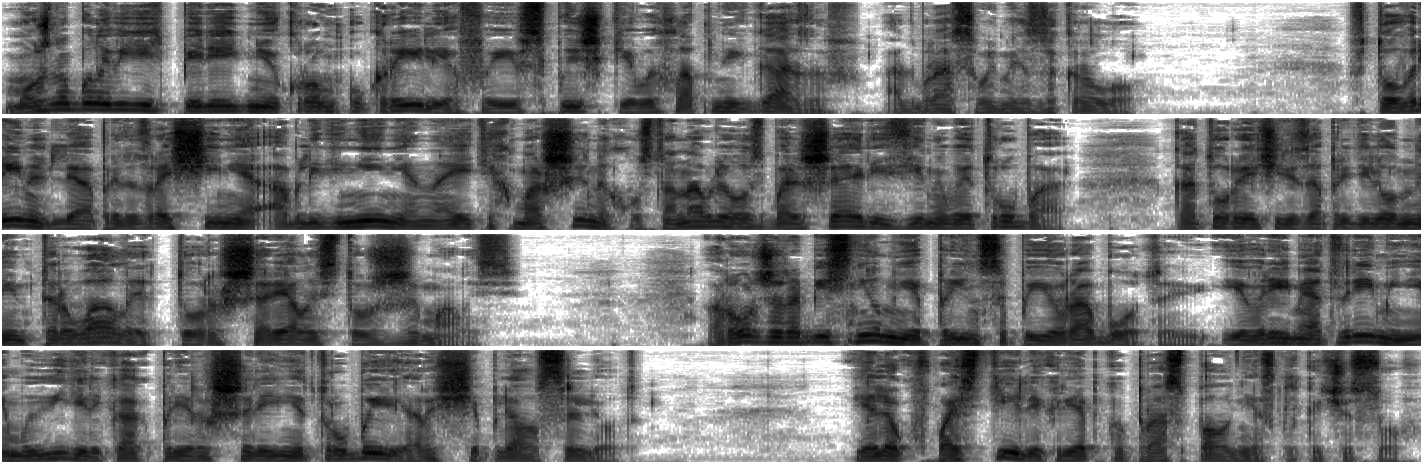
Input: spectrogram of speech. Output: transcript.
Можно было видеть переднюю кромку крыльев и вспышки выхлопных газов, отбрасываемых за крыло. В то время для предотвращения обледенения на этих машинах устанавливалась большая резиновая труба, которая через определенные интервалы то расширялась, то сжималась. Роджер объяснил мне принцип ее работы, и время от времени мы видели, как при расширении трубы расщеплялся лед. Я лег в постель и крепко проспал несколько часов.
